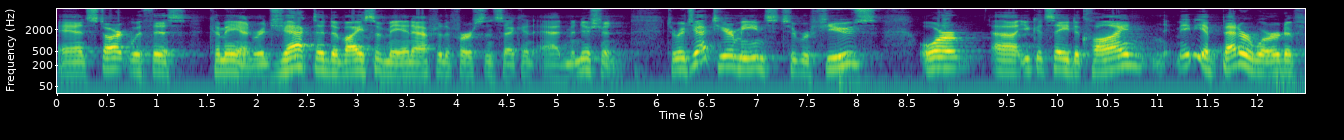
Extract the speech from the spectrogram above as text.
and start with this command reject a divisive man after the first and second admonition. To reject here means to refuse, or uh, you could say decline. Maybe a better word of,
